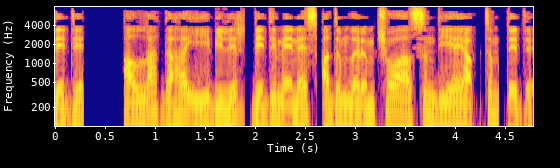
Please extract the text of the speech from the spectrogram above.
dedi, Allah daha iyi bilir, dedim Enes, adımlarım çoğalsın diye yaptım, dedi.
